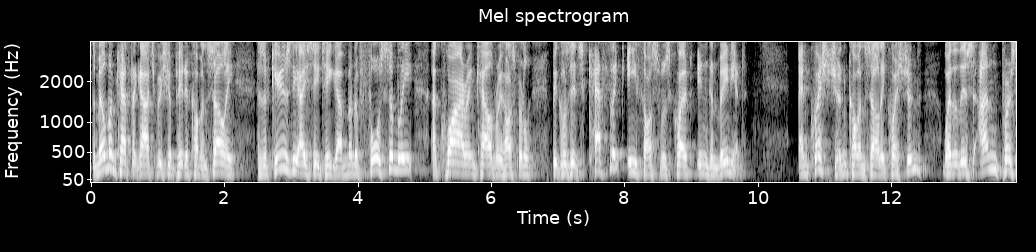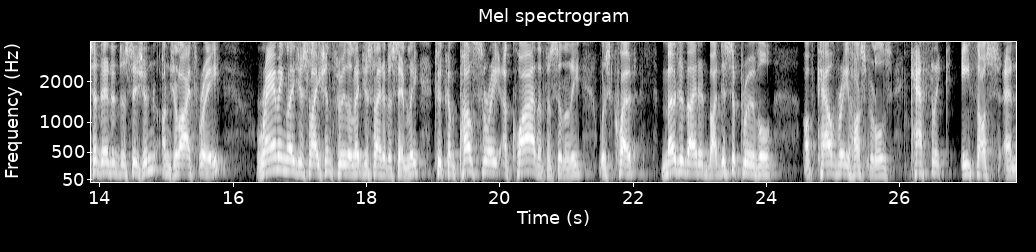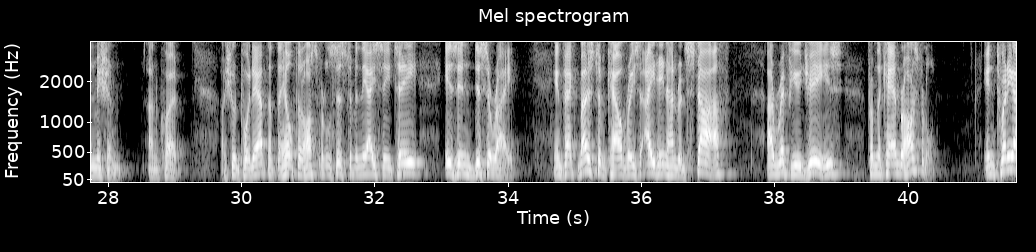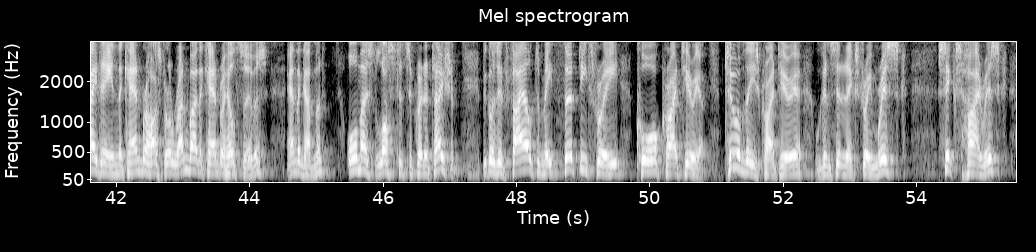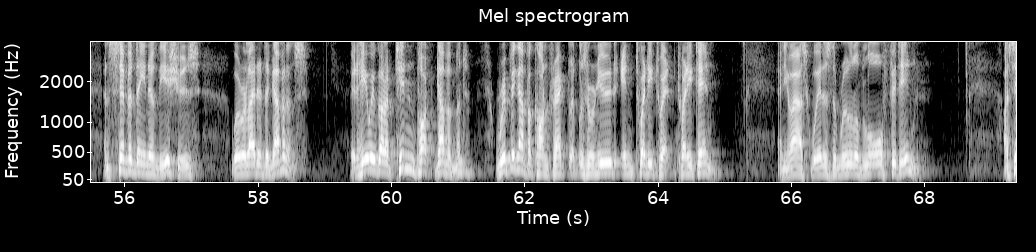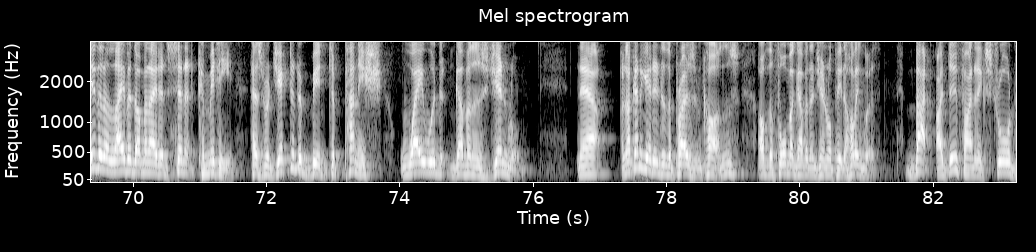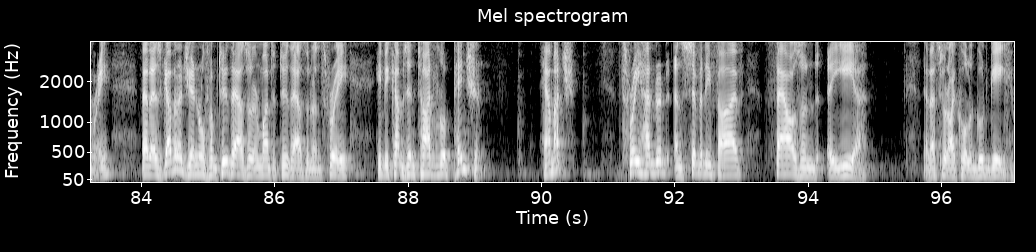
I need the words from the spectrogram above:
The Melbourne Catholic Archbishop Peter Comensoli has accused the ACT government of forcibly acquiring Calvary Hospital because its Catholic ethos was, quote, inconvenient. And questioned, Comensoli questioned, whether this unprecedented decision on July 3, ramming legislation through the Legislative Assembly to compulsory acquire the facility, was, quote, motivated by disapproval of Calvary Hospital's Catholic ethos and mission, unquote. I should point out that the health and hospital system in the ACT is in disarray. In fact, most of Calvary's 1,800 staff are refugees from the Canberra Hospital. In 2018, the Canberra Hospital, run by the Canberra Health Service and the government, almost lost its accreditation because it failed to meet 33 core criteria. Two of these criteria were considered extreme risk, six high risk, and 17 of the issues were related to governance. And here we've got a tin pot government ripping up a contract that was renewed in 2010. And you ask, where does the rule of law fit in? I see that a Labor dominated Senate committee has rejected a bid to punish wayward governors general. Now, I'm not going to get into the pros and cons of the former Governor General Peter Hollingworth, but I do find it extraordinary that as Governor General from 2001 to 2003, he becomes entitled to a pension how much? 375,000 a year. Now that's what I call a good gig,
